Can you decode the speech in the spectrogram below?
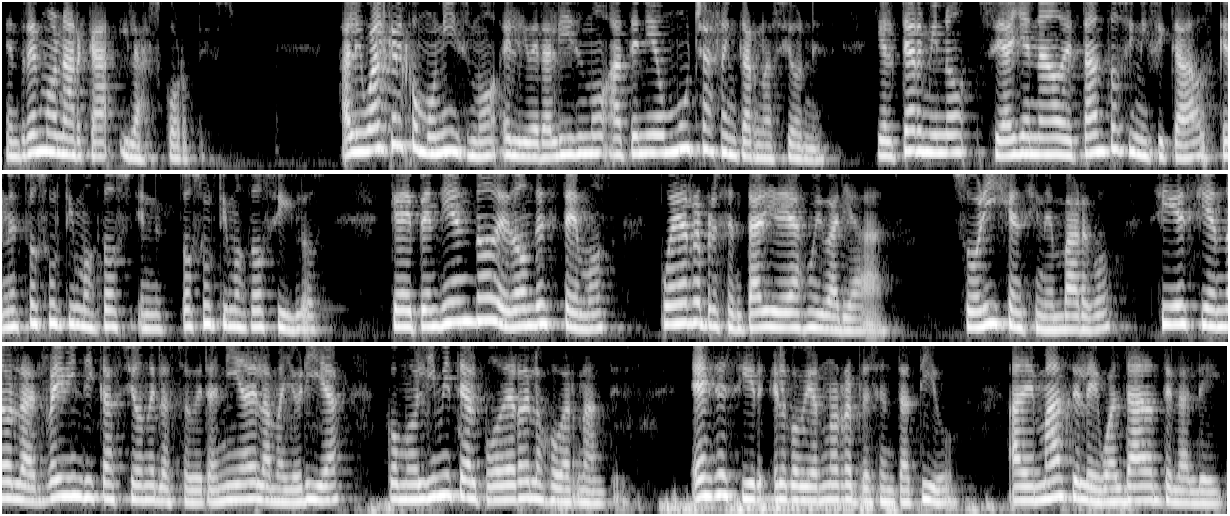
entre el monarca y las cortes. Al igual que el comunismo, el liberalismo ha tenido muchas reencarnaciones, y el término se ha llenado de tantos significados que en estos últimos dos, en estos últimos dos siglos, que dependiendo de dónde estemos, puede representar ideas muy variadas. Su origen, sin embargo, sigue siendo la reivindicación de la soberanía de la mayoría como límite al poder de los gobernantes, es decir, el gobierno representativo, además de la igualdad ante la ley.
